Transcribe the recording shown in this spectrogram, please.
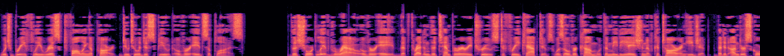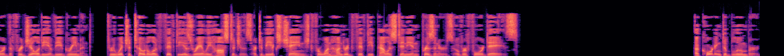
which briefly risked falling apart due to a dispute over aid supplies. The short lived row over aid that threatened the temporary truce to free captives was overcome with the mediation of Qatar and Egypt, but it underscored the fragility of the agreement, through which a total of 50 Israeli hostages are to be exchanged for 150 Palestinian prisoners over four days. According to Bloomberg,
